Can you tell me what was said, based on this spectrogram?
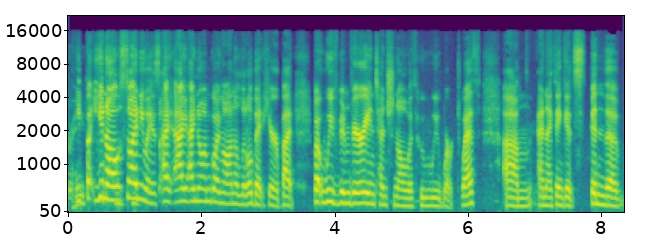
right. but you know. So, anyways, I, I I know I'm going on a little bit here, but but we've been very intentional with who we work worked with. Um, and I think it's been the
